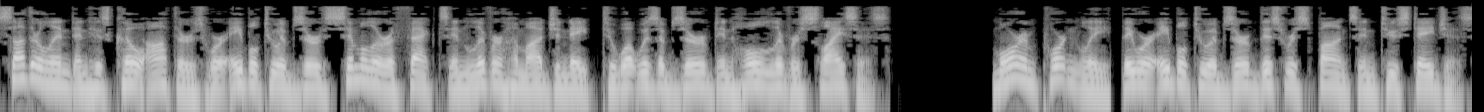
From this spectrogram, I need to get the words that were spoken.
Sutherland and his co-authors were able to observe similar effects in liver homogenate to what was observed in whole liver slices. More importantly, they were able to observe this response in two stages.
